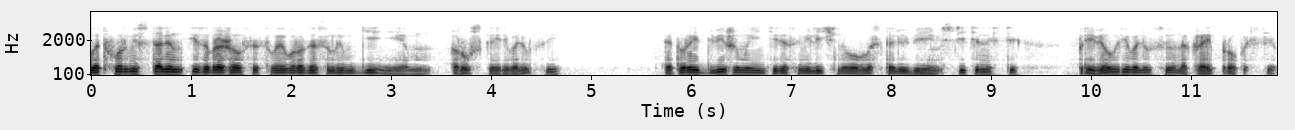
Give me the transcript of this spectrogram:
Платформе Сталин изображался своего рода злым гением русской революции, который, движимый интересами личного властолюбия и мстительности, привел революцию на край пропасти.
